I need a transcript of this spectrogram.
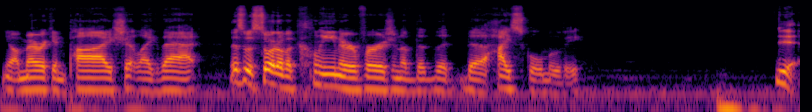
you know American Pie, shit like that. This was sort of a cleaner version of the the, the high school movie. Yeah.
